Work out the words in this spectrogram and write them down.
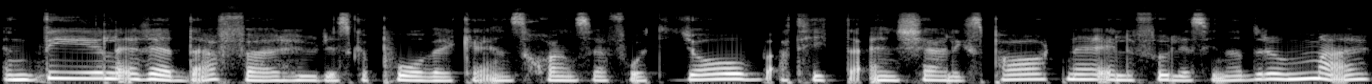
En del är rädda för hur det ska påverka ens chanser att få ett jobb, att hitta en kärlekspartner eller följa sina drömmar.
